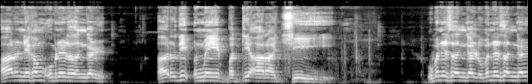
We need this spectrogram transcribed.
ஆரண்யகம் உபநிடதங்கள் அறுதி உண்மையை பற்றிய ஆராய்ச்சி. உபநிஷதங்கள் உபநிஷதங்கள்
